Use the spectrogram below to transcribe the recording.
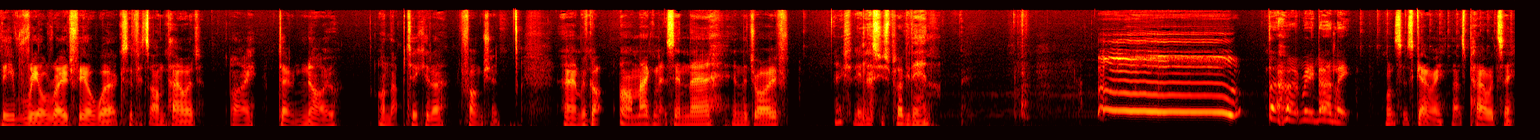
the real road feel works if it's unpowered. I don't know on that particular function. And um, we've got our magnets in there in the drive. Actually, let's just plug it in. that hurt really badly. Once it's going, that's powered, see?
